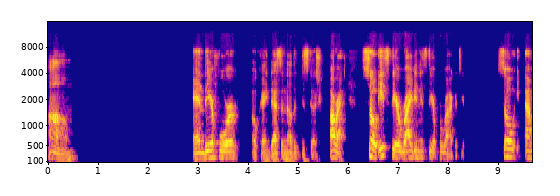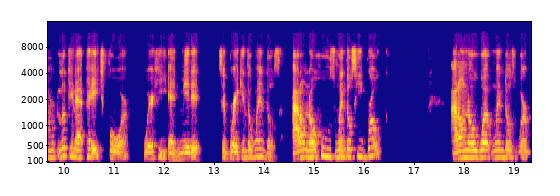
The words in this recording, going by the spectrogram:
Um, and therefore, okay, that's another discussion. All right, so it's their right and it's their prerogative. So I'm looking at page four where he admitted to breaking the windows. I don't know whose windows he broke. I don't know what windows were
